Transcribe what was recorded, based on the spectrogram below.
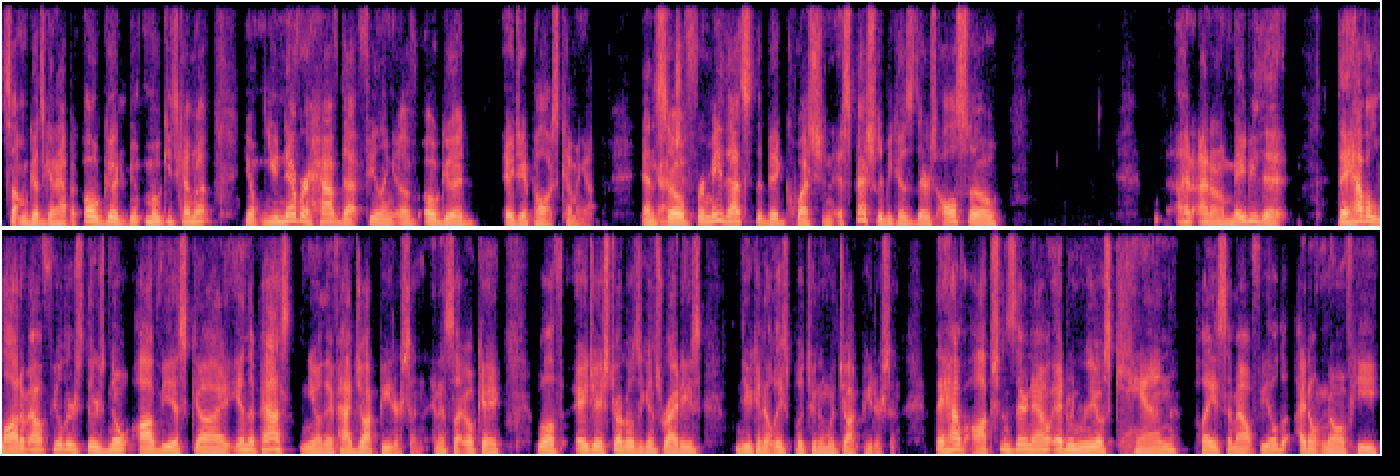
something good's gonna happen. Oh, good, Mookie's coming up. You know, you never have that feeling of, oh, good, AJ Pollock's coming up. And gotcha. so for me, that's the big question, especially because there's also I, I don't know, maybe that they have a lot of outfielders. There's no obvious guy in the past. You know, they've had Joc Pederson, and it's like, okay, well, if AJ struggles against righties, you can at least platoon him with Joc Pederson. They have options there now. Edwin Rios can play some outfield. I don't know if he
